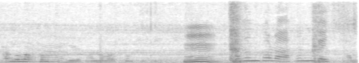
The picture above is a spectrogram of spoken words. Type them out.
애 주는데. 응. 작은 거라 한 개 담.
